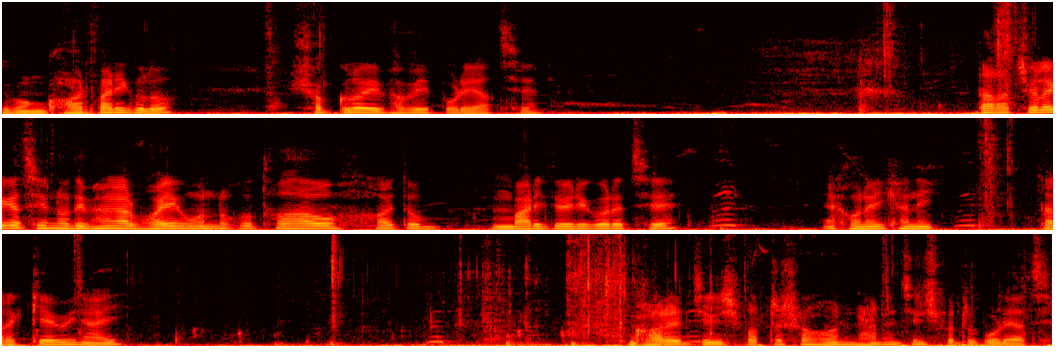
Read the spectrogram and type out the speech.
এবং ঘরবাড়িগুলো সবগুলো এইভাবেই পড়ে আছে তারা চলে গেছে নদী ভাঙার ভয়ে অন্য কোথাও হয়তো বাড়ি তৈরি করেছে এখন এইখানে তারা কেউই নাই ঘরের জিনিসপত্র সহ নানা জিনিসপত্র পড়ে আছে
